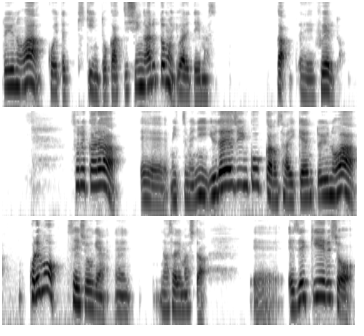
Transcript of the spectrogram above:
というのは、こういった飢饉とか地震があるとも言われています。が、えー、増えると。それから、えー、三つ目に、ユダヤ人国家の再建というのは、これも聖書言、えー、なされました。えー、エゼキエル書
